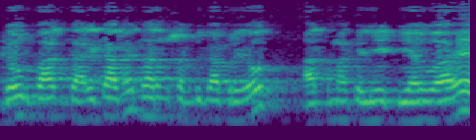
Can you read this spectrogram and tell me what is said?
गौरपाद कारिका में धर्म शब्द का प्रयोग आत्मा के लिए किया हुआ है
